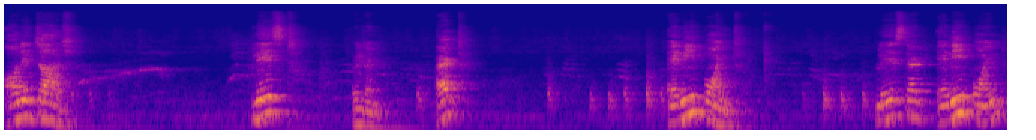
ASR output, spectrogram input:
on a charge placed at any point placed at any point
